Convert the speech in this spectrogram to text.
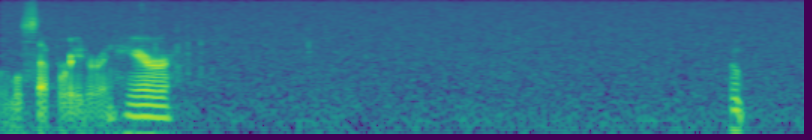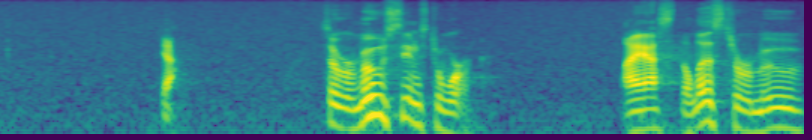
little separator in here. Oop. Yeah. So remove seems to work. I asked the list to remove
